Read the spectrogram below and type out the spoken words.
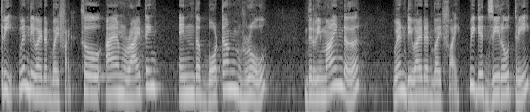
3 when divided by 5. So I am writing in the bottom row the remainder when divided by 5. We get 0, 3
